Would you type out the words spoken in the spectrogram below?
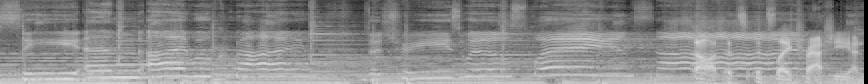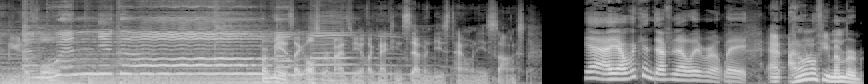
sea and I will cry. The trees will sway inside. Oh, it's it's like trashy and And beautiful. go, For me, it's like also reminds me of like 1970s Taiwanese songs. Yeah, yeah, we can definitely relate. And I don't know if you remembered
